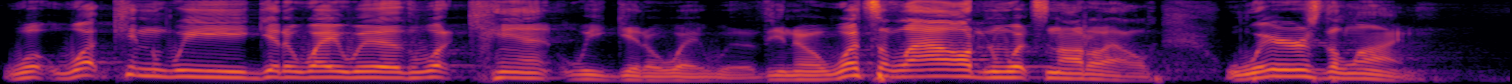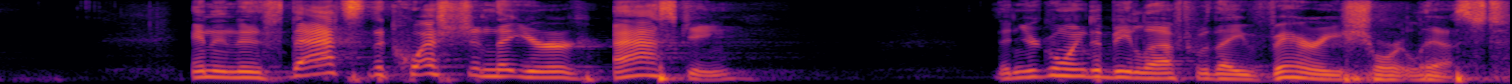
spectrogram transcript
What, what can we get away with? What can't we get away with? You know, what's allowed and what's not allowed? Where's the line? And if that's the question that you're asking, then you're going to be left with a very short list.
